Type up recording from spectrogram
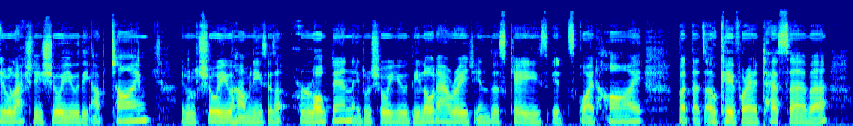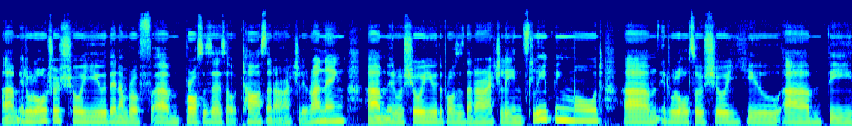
It will actually show you the uptime, it will show you how many users are logged in it will show you the load average in this case it's quite high but that's okay for a test server um, it will also show you the number of um, processes or tasks that are actually running. Um, it will show you the processes that are actually in sleeping mode. Um, it will also show you um, the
